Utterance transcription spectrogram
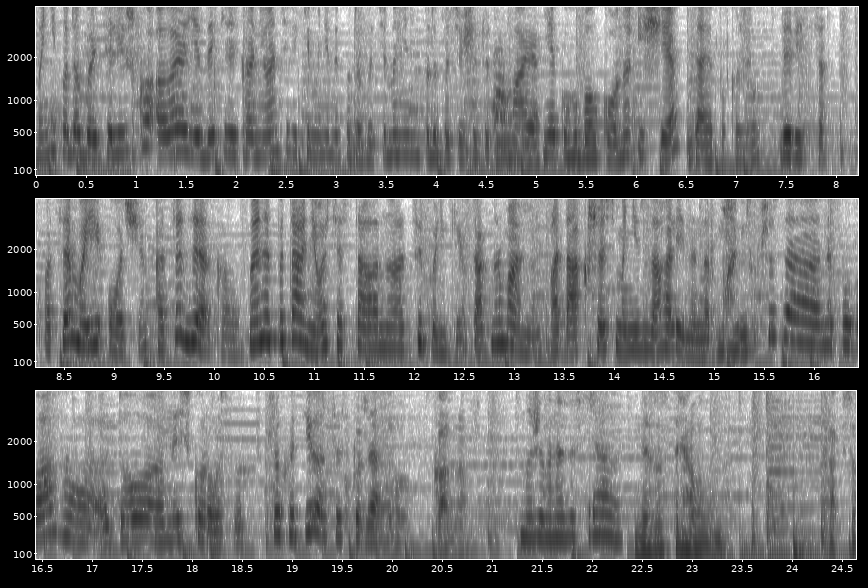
Мені подобається ліжко, але є декілька нюансів, які мені не подобаються. Мені не подобається, що тут немає ніякого балкону. І ще, да, я покажу. Дивіться, оце мої очі, а це дзеркало. У мене питання, ось я стала на ципоньки. Так нормально. А так, щось мені взагалі не нормально. Що за неповага до низькорослих? Що хотіла, все сказала. Кадра. Може, вона застряла? Не застряла вона. Так, все,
